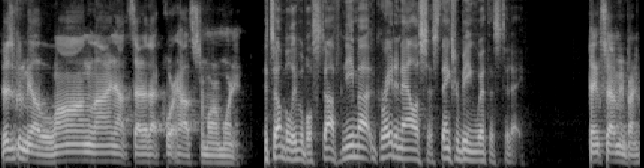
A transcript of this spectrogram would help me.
there's going to be a long line outside of that courthouse tomorrow morning. It's unbelievable stuff. Neama, great analysis. Thanks for being with us today. Thanks for having me, Brian.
